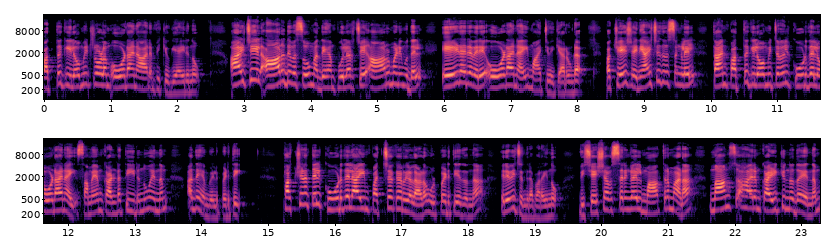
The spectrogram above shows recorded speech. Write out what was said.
പത്ത് കിലോമീറ്ററോളം ഓടാൻ ആരംഭിക്കുകയായിരുന്നു. ആഴ്ചയിൽ ആറ് ദിവസവും അദ്ദേഹം പുലർച്ചെ ആറു മണി മുതൽ ഏഴര വരെ ഓടാനായി മാറ്റിവെക്കാറുണ്ട്. പക്ഷേ ശനിയാഴ്ച ദിവസങ്ങളിൽ താൻ പത്ത് കിലോമീറ്ററിൽ കൂടുതൽ ഓടാനായി സമയം കണ്ടെത്തിയിരുന്നു എന്നും അദ്ദേഹം വെളിപ്പെടുത്തി. ഭക്ഷണത്തിൽ കൂടുതലായും പച്ചക്കറികളാണ് ഉൾപ്പെടുത്തിയതെന്ന് രവിചന്ദ്ര പറയുന്നു. വിശേഷ അവസരങ്ങളിൽ മാത്രമാണ് മാംസാഹാരം കഴിക്കുന്നത് എന്നും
